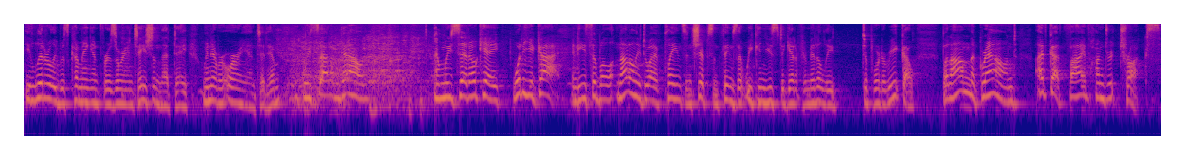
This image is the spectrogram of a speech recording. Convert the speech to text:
He literally was coming in for his orientation that day. We never oriented him. We sat him down and we said, okay, what do you got? And he said, well, not only do I have planes and ships and things that we can use to get it from Italy to Puerto Rico, but on the ground, I've got 500 trucks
